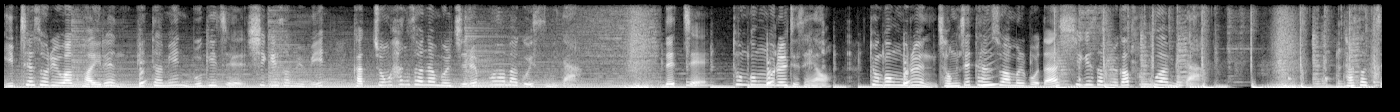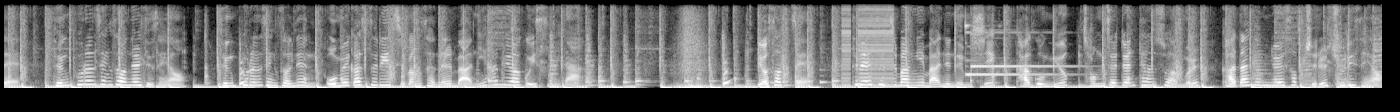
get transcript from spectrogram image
잎채소류와 과일은 비타민, 무기질, 식이섬유 및 각종 항산화 물질을 포함하고 있습니다. 넷째, 통곡물을 드세요. 통곡물은 정제 탄수화물보다 식이섬유가 풍부합니다. 다섯째, 등푸른 생선을 드세요. 등푸른 생선은 오메가3 지방산을 많이 함유하고 있습니다. 여섯째, 트랜스 지방이 많은 음식, 가공육, 정제된 탄수화물, 가당 음료의 섭취를 줄이세요.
